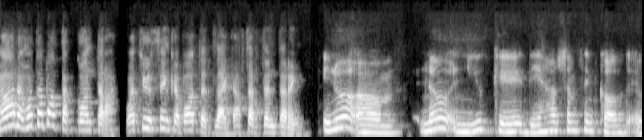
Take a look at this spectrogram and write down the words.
Ghanem, what about the contract? What do you think about it like after tendering? You know, um, now in UK they have something called uh,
